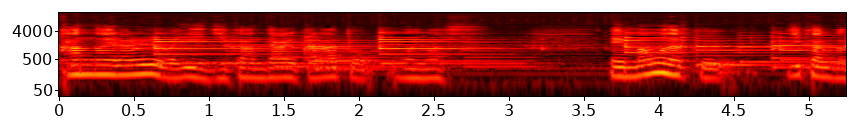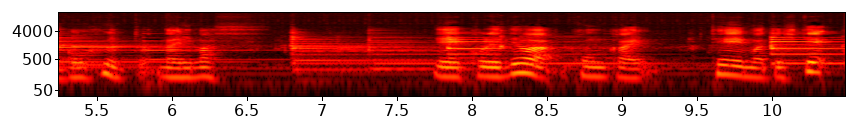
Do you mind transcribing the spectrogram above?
考えられればいい時間であるかなと思います。え間もなく時間が5分となります。でこれでは今回テーマとして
